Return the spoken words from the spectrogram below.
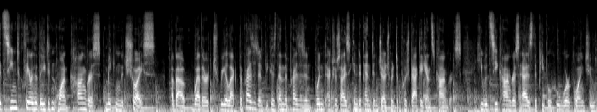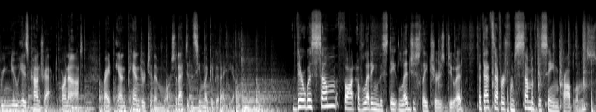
it seemed clear that they didn't want Congress making the choice about whether to reelect the president because then the president wouldn't exercise independent judgment to push back against Congress. He would see Congress as the people who were going to renew his contract or not, right, and pander to them more. So that didn't seem like a good idea. There was some thought of letting the state legislatures do it, but that suffered from some of the same problems.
